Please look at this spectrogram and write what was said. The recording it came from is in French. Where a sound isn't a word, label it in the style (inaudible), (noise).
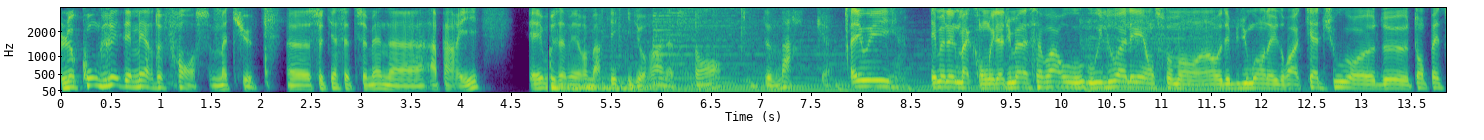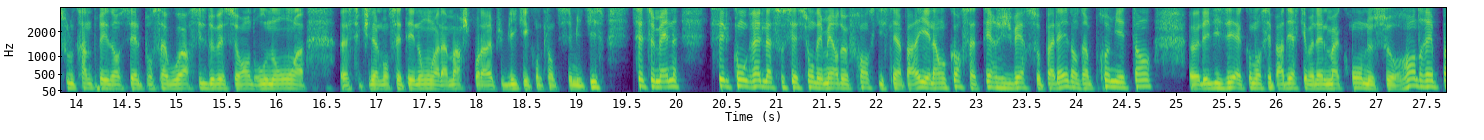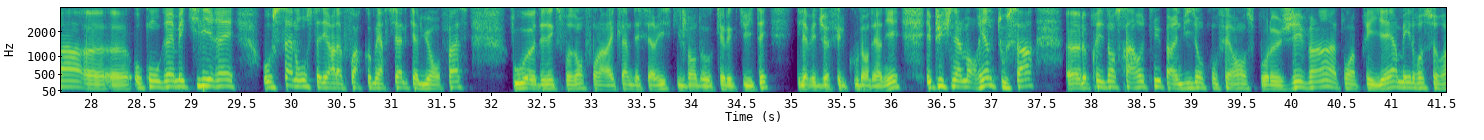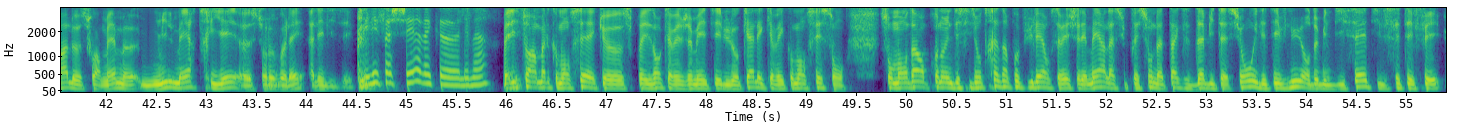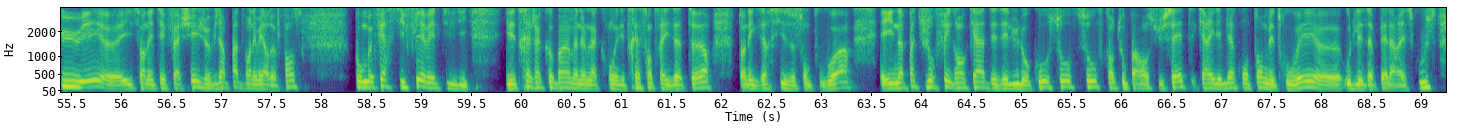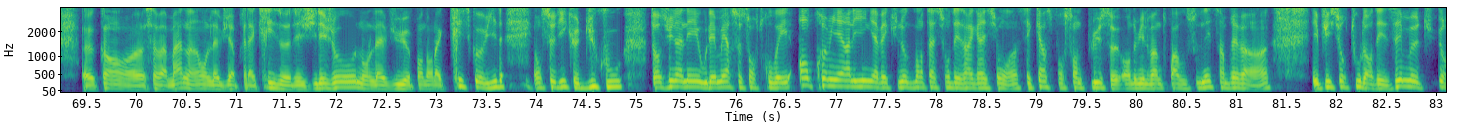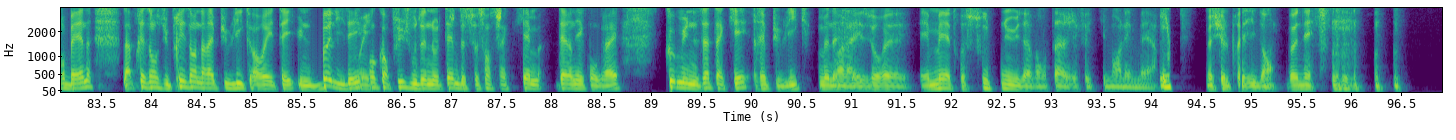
Le congrès des maires de France, Mathieu, euh, se tient cette semaine à, Paris. Et vous avez remarqué qu'il y aura un absent de marque. Eh oui, Emmanuel Macron, il a du mal à savoir où, il doit aller en ce moment. Hein. Au début du mois, on a eu droit à quatre jours euh, de tempête sous le crâne présidentiel pour savoir s'il devait se rendre ou non. Euh, finalement c'était non à la marche pour la République et contre l'antisémitisme. Cette semaine, c'est le congrès de l'Association des maires de France qui se tient à Paris. Et là encore, ça tergiverse au Palais. Dans un premier temps, euh, l'Élysée a commencé par dire qu'Emmanuel Macron ne se rendrait pas au congrès, mais qu'il irait au salon, c'est-à-dire à la foire commerciale qui a lieu en face, où des exposants font la réclame des services qu'ils vendent aux collectivités. Il avait déjà fait le coup l'an dernier. Et puis finalement, rien de tout ça. Le président sera par une visioconférence pour le G20, a-t-on appris hier, mais il recevra le soir même 1000 maires triés euh, sur le volet à l'Elysée. Il est fâché avec euh, les maires? Ben, L'histoire a mal commencé avec euh, ce président qui avait jamais été élu local et qui avait commencé son, son mandat en prenant une décision très impopulaire, vous savez, chez les maires, la suppression de la taxe d'habitation. Il était venu en 2017, il s'était fait huer, il s'en était fâché. Je viens pas devant les maires de France pour me faire siffler, avait-il dit. Il est très jacobin, Madame Macron, il est très centralisateur dans l'exercice de son pouvoir et il n'a pas toujours fait grand cas des élus locaux, sauf, sauf quand tout part en sucette, car il est bien content de les trouver ou de les appeler à la rescousse quand ça va mal. Hein. On l'a vu après la crise des gilets jaunes, on l'a vu pendant la crise Covid. on se dit que du coup, dans une année où les maires se sont retrouvés en première ligne avec une augmentation des agressions, hein, c'est 15% de plus en 2023. Vous vous souvenez de Saint-Brévin hein Et puis surtout lors des émeutes urbaines, la présence du président de la République aurait été une bonne idée. Encore plus, je vous donne le thème de ce 105e dernier congrès communes attaquées, République menacée. Voilà, ils auraient aimé être soutenus davantage, effectivement, les maires. Monsieur le Président, venez. (laughs)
